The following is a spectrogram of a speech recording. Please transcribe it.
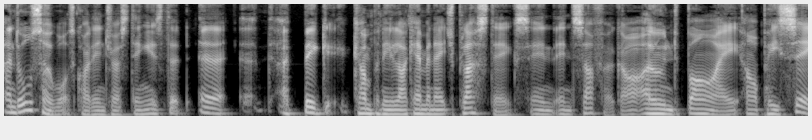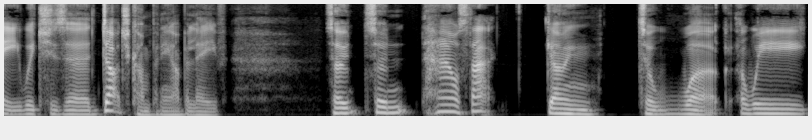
and also, what's quite interesting is that uh, a big company like M&H Plastics in, in Suffolk are owned by RPC, which is a Dutch company, I believe. So so how's that going to work? Are we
